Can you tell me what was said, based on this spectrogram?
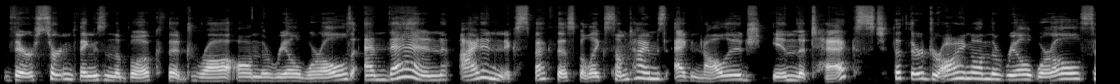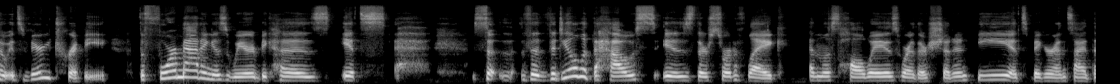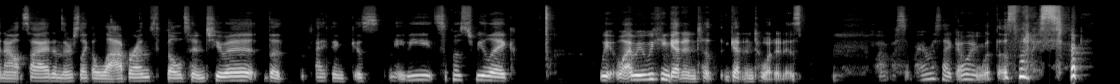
there are certain things in the book that draw on the real world. And then I didn't expect this, but like sometimes acknowledge in the text that they're drawing on the real world. So it's very trippy. the formatting is weird because it's so the the deal with the house is there's sort of like endless hallways where there shouldn't be. It's bigger inside than outside, and there's like a labyrinth built into it that I think is maybe supposed to be like we. I mean, we can get into get into what it is. Was, where was I going with this when I started?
